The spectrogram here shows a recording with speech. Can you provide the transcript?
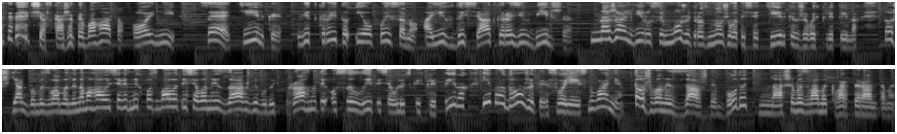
Що скажете багато? Ой ні, це тільки відкрито і описано, а їх в десятки разів більше. На жаль, віруси можуть розмножуватися тільки в живих клітинах. Тож, як би ми з вами не намагалися від них позбавитися, вони завжди будуть прагнути оселитися у людських клітинах і продовжити своє існування. Тож вони завжди будуть нашими з вами квартирантами.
